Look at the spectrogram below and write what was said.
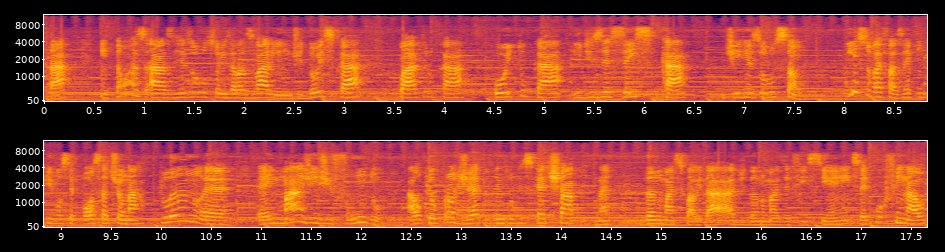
tá? Então as, as resoluções elas variam de 2K, 4K, 8K e 16K de resolução. Isso vai fazer com que você possa adicionar plano, é, é, imagens de fundo ao teu projeto dentro do SketchUp, né? dando mais qualidade, dando mais eficiência e por final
